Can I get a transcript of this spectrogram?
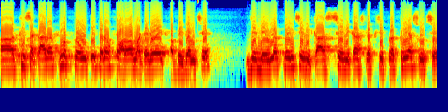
થી સકારાત્મક પ્રવૃત્તિ તરફ વાળવા માટેનો એક અભિગમ છે. જે ડેવલપમેન્ટ છે, વિકાસ છે, વિકાસલક્ષી પ્રક્રિયા શું છે,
